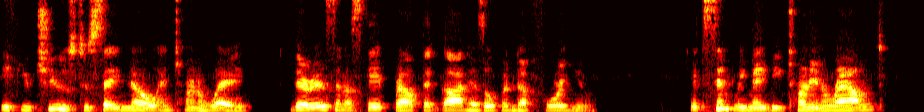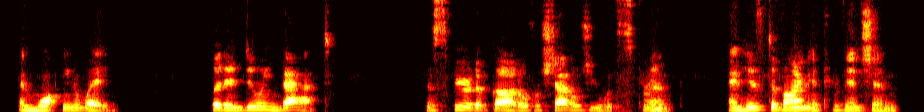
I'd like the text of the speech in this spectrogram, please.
If you choose to say no and turn away, there is an escape route that God has opened up for you. It simply may be turning around and walking away. But in doing that, the Spirit of God overshadows you with strength, and His divine intervention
